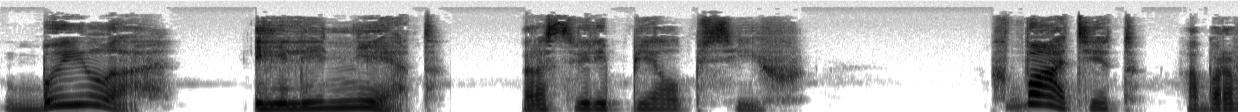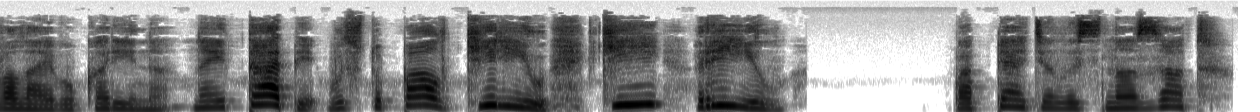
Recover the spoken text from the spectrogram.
было или нет?» — рассверепел псих. «Хватит!» — оборвала его Карина. «На этапе выступал Кирилл! Кирилл!» Попятилась назад,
